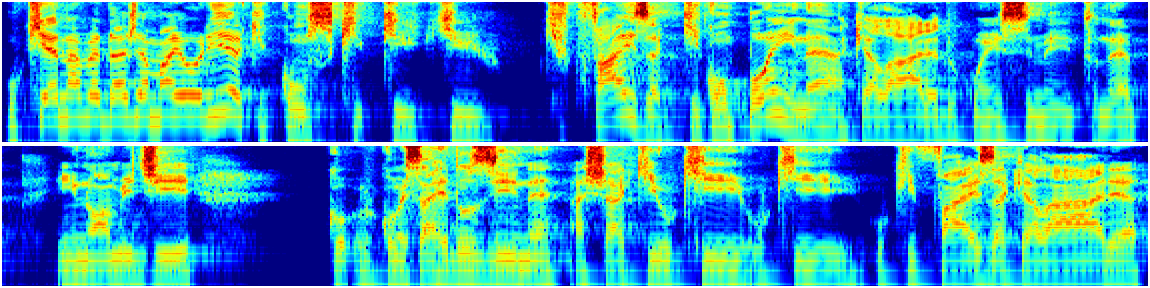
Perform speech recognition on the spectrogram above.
o que é na verdade a maioria que, que, que, que faz, que compõe, né, aquela área do conhecimento, né? Em nome de começar a reduzir, né? Achar que o que, o que, o que faz aquela área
